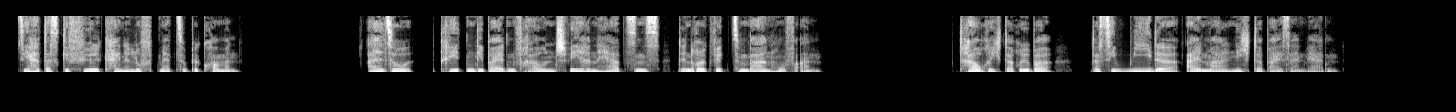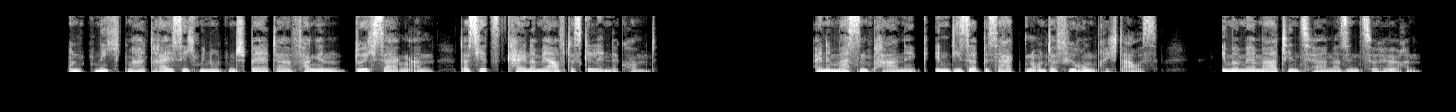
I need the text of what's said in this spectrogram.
Sie hat das Gefühl, keine Luft mehr zu bekommen. Also treten die beiden Frauen schweren Herzens den Rückweg zum Bahnhof an. Traurig darüber, dass sie wieder einmal nicht dabei sein werden. Und nicht mal 30 Minuten später fangen Durchsagen an, dass jetzt keiner mehr auf das Gelände kommt. Eine Massenpanik in dieser besagten Unterführung bricht aus. Immer mehr Martinshörner sind zu hören.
